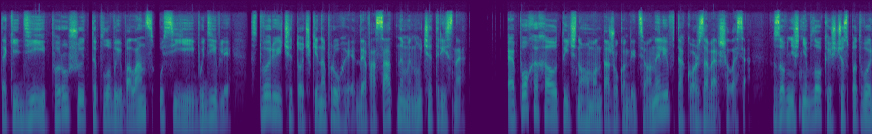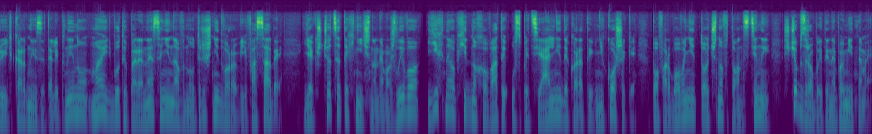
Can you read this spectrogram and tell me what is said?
Такі дії порушують тепловий баланс усієї будівлі, створюючи точки напруги, де фасад неминуче трісне. Епоха хаотичного монтажу кондиціонерів також завершилася. Зовнішні блоки, що спотворюють карнизи та ліпнину, мають бути перенесені на внутрішні дворові фасади. Якщо це технічно неможливо, їх необхідно ховати у спеціальні декоративні кошики, пофарбовані точно в тон стіни, щоб зробити непомітними.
